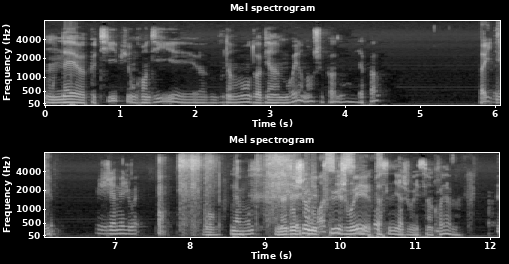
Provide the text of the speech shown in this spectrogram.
on est euh, petit, puis on grandit, et euh, au bout d'un moment on doit bien mourir, non? Je sais pas, non? Il y a pas? Pas idée. J'ai jamais joué. Bon. L'un des jeux les plus joués, personne n'y a joué, c'est incroyable.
